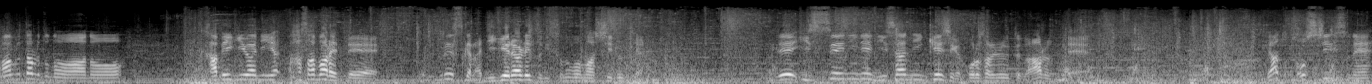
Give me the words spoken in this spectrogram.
マムタルトのあの壁際に挟まれてレスから逃げられずにそのまま死ぬみたいな。で一斉にね23人剣士が殺されるっていうのがあるんで。であと突進っすね。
